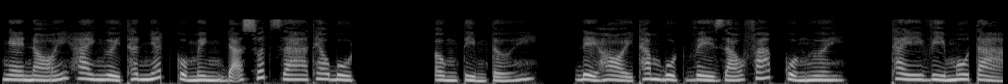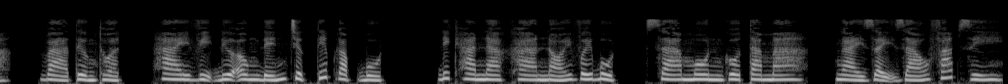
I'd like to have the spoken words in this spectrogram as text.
Nghe nói hai người thân nhất của mình đã xuất gia theo bụt. Ông tìm tới, để hỏi thăm bụt về giáo pháp của người. Thay vì mô tả, và tường thuật, hai vị đưa ông đến trực tiếp gặp bụt. Dikhanakha nói với bụt, Sa môn Gotama, ngài dạy giáo pháp gì?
